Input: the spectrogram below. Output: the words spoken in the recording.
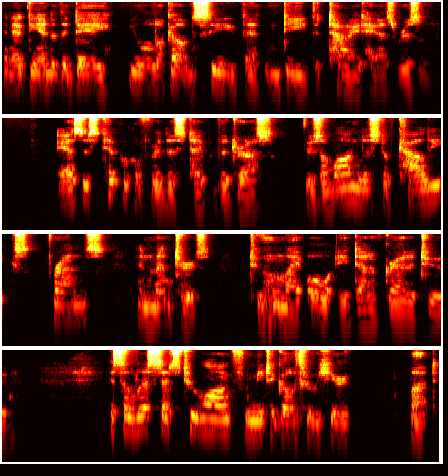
and at the end of the day, you will look out and see that indeed the tide has risen. As is typical for this type of address, there's a long list of colleagues, friends, and mentors to whom I owe a debt of gratitude. It's a list that's too long for me to go through here, but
